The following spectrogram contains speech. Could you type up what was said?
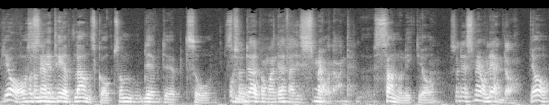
Ja, som sen- ett helt landskap som blev döpt så. Och så Små. döper man detta till Småland. Sannolikt ja. Så det är små länder Ja,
